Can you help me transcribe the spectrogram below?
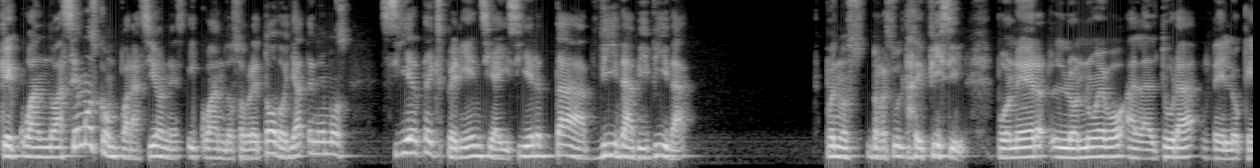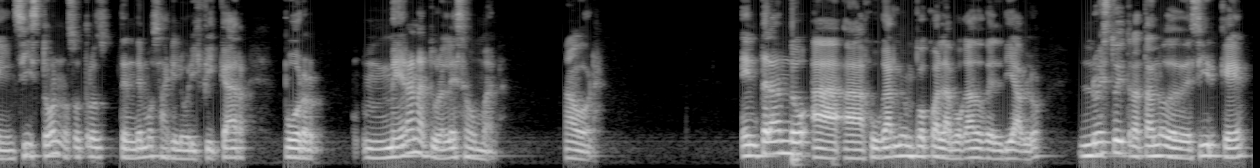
que cuando hacemos comparaciones y cuando sobre todo ya tenemos cierta experiencia y cierta vida vivida, pues nos resulta difícil poner lo nuevo a la altura de lo que, insisto, nosotros tendemos a glorificar por mera naturaleza humana. Ahora, entrando a, jugarle un poco al abogado del diablo, no estoy tratando de decir que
